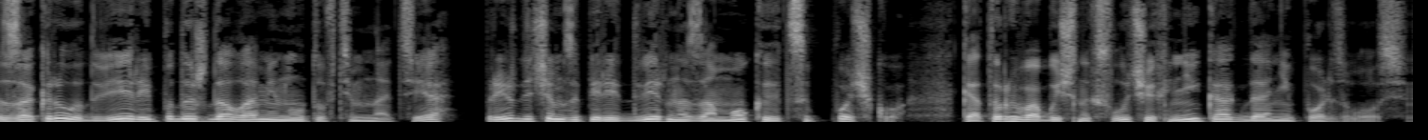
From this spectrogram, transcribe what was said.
закрыла дверь и подождала минуту в темноте, прежде чем запереть дверь на замок и цепочку, которой в обычных случаях никогда не пользовалась.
